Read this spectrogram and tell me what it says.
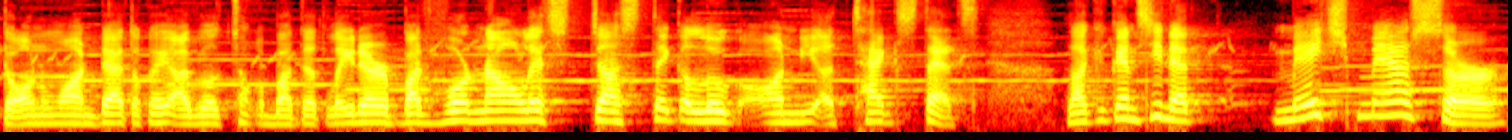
don't want that. Okay, I will talk about that later. But for now, let's just take a look on the attack stats. Like you can see that Mage Masher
